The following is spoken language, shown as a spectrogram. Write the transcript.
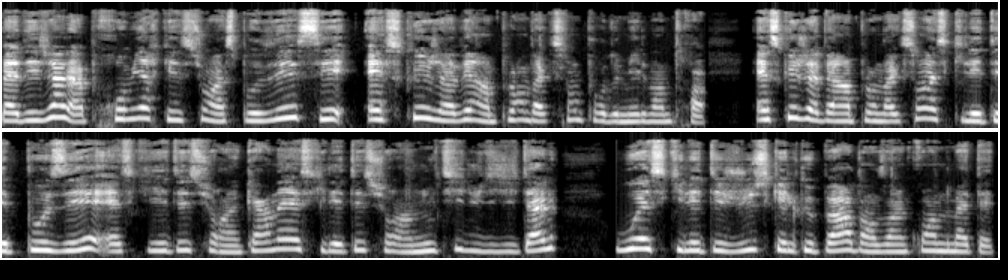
Bah déjà la première question à se poser c'est est-ce que j'avais un plan d'action pour 2023 Est-ce que j'avais un plan d'action? Est-ce qu'il était posé? Est-ce qu'il était sur un carnet? Est-ce qu'il était sur un outil du digital? Ou est-ce qu'il était juste quelque part dans un coin de ma tête?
